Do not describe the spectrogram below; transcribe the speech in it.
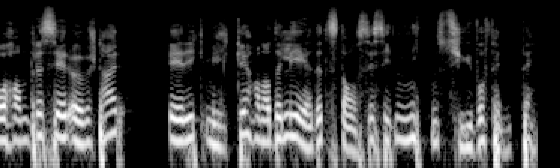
Og han dere ser øverst her, Erik Milke, han hadde ledet Stasi siden 1957.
